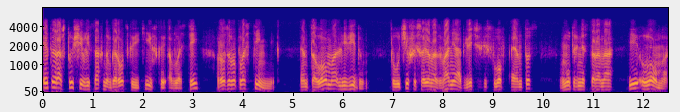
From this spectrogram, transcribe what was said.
Это растущий в лесах Новгородской и Киевской областей розовопластинник Энтолома ливидум, получивший свое название от греческих слов «энтос» — внутренняя сторона, и «лома»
